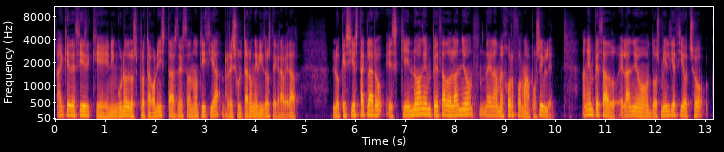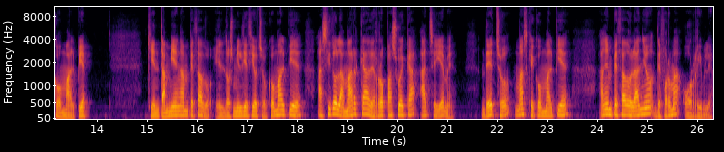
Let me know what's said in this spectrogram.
hay que decir que ninguno de los protagonistas de esta noticia resultaron heridos de gravedad. Lo que sí está claro es que no han empezado el año de la mejor forma posible. Han empezado el año 2018 con mal pie. Quien también ha empezado el 2018 con mal pie ha sido la marca de ropa sueca HM. De hecho, más que con mal pie, han empezado el año de forma horrible.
